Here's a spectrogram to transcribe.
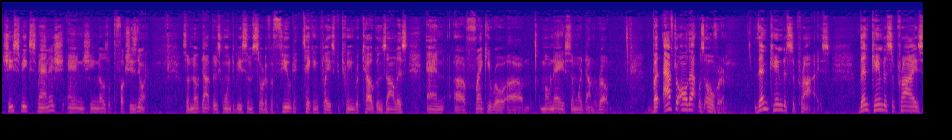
She speaks Spanish and she knows what the fuck she's doing. So no doubt there's going to be some sort of a feud taking place between Raquel Gonzalez and uh, Franky Ro- um, Monet somewhere down the road. But after all that was over, then came the surprise. Then came the surprise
